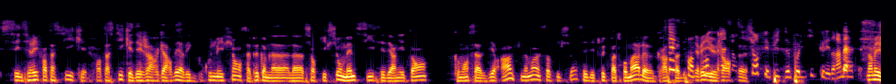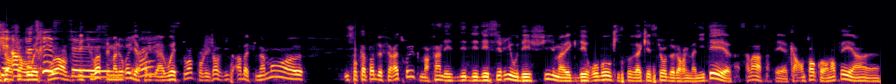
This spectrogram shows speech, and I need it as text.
c'est une série fantastique. Et le fantastique est déjà regardé avec beaucoup de méfiance, un peu comme la, la science-fiction, même si ces derniers temps commence à se dire ah finalement la science-fiction c'est des trucs pas trop mal euh, grâce à des séries genre la science-fiction fait plus de politique que les dramas. Bah, non mais genre, genre Westworld mais tu vois c'est malheureux il a ouais. fallu un Westworld pour les gens se disent ah bah finalement euh, ils sont capables de faire un truc mais enfin des, des, des, des séries ou des films avec des robots qui se posent la question de leur humanité enfin, ça va ça fait 40 ans qu'on en fait hein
